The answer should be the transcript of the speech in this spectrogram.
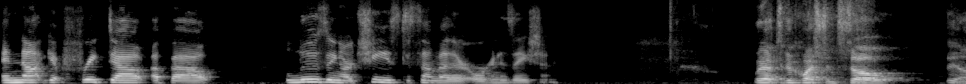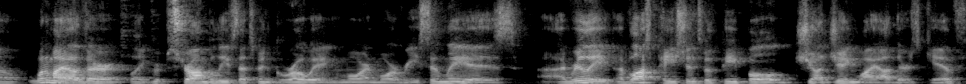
and not get freaked out about losing our cheese to some other organization? Well, that's a good question. So, you know, one of my other like strong beliefs that's been growing more and more recently is I really I've lost patience with people judging why others give.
